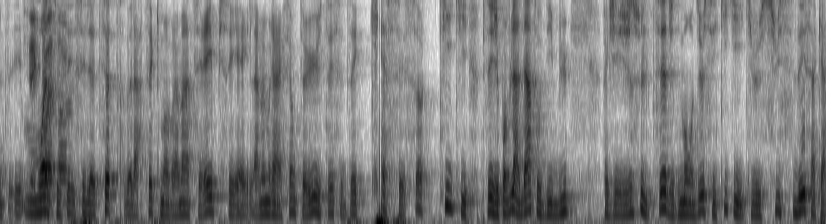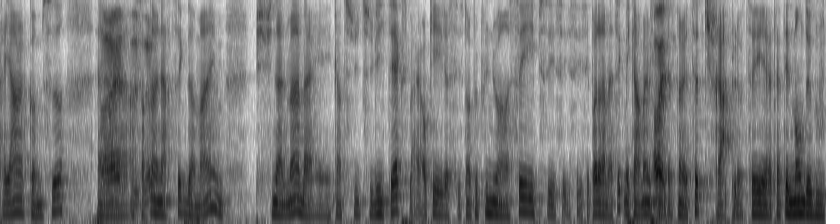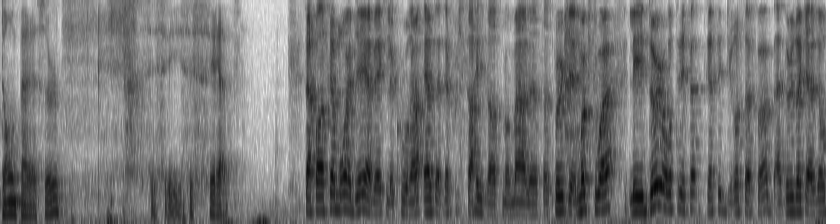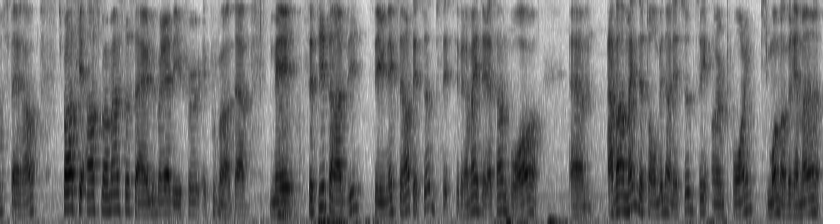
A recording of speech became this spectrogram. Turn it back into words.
moi, c'est, le titre de l'article qui m'a vraiment attiré. Puis c'est la même réaction que tu as eue. C'est de dire, qu'est-ce que c'est ça? Qui qui? Puis, j'ai pas vu la date au début. Fait que j'ai juste vu le titre. J'ai dit, mon Dieu, c'est qui, qui qui veut suicider sa carrière comme ça euh, en sortant ça. un article de même? Puis finalement, ben, quand tu, tu lis le texte, ben, OK, c'est un peu plus nuancé, puis c'est- pas dramatique, mais quand même, c'est Ouais, un, titre qui frappe. Là, traiter le monde de glouton, de paresseux, c'est raide. ça passerait moins bien avec le courant Health at Every Size en ce moment. Là. Ça se peut que moi et toi, les deux ont été fait traiter de grossophobes à deux occasions différentes. Je pense qu'en ce moment, ça, ça allumerait des feux épouvantables. Mais ceci étant dit, c'est une excellente étude. C'est vraiment intéressant de voir. Euh, avant même de tomber dans l'étude, c'est un point qui, moi, m'a vraiment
